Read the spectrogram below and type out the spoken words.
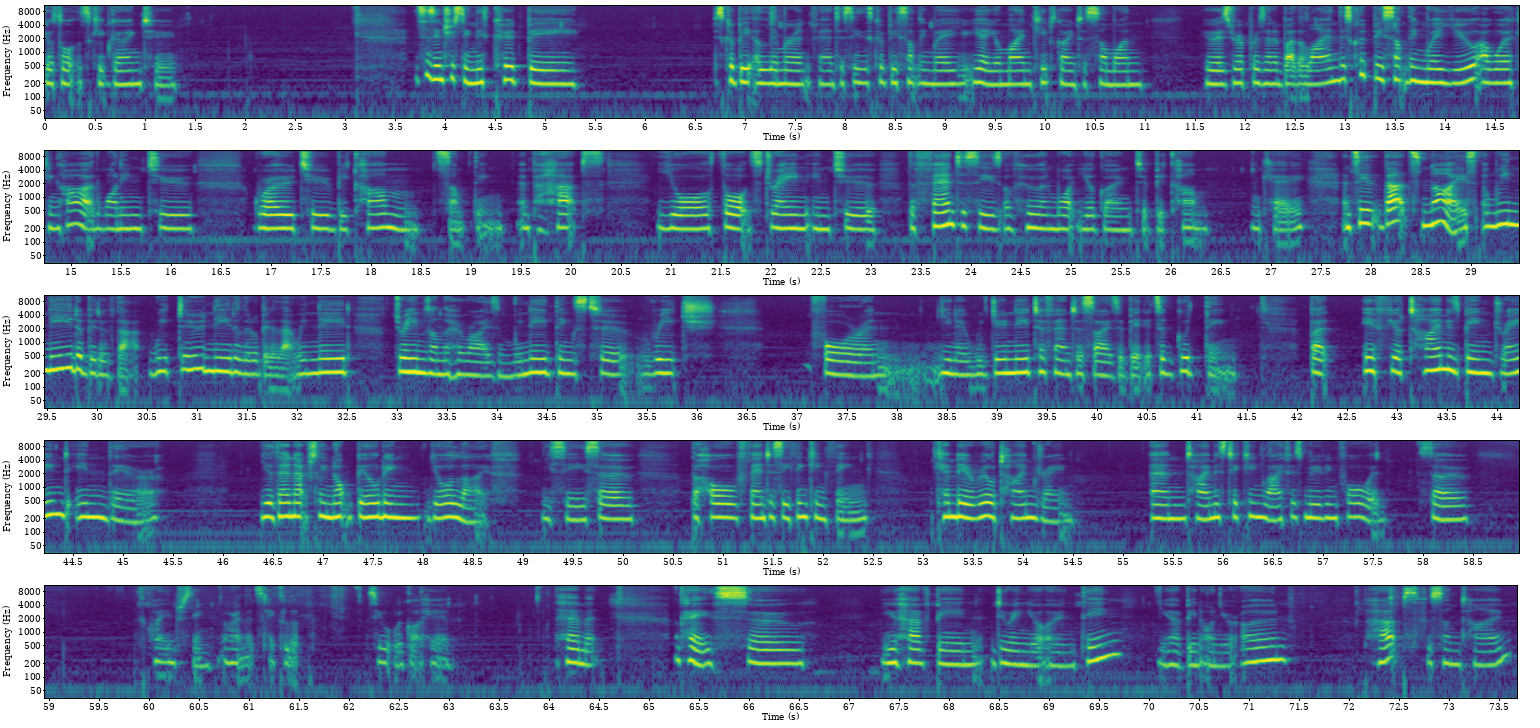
your thoughts keep going to? This is interesting. This could be this could be a limerent fantasy. This could be something where you, yeah, your mind keeps going to someone who is represented by the lion. This could be something where you are working hard, wanting to grow to become something, and perhaps your thoughts drain into the fantasies of who and what you're going to become. Okay, and see, that's nice, and we need a bit of that. We do need a little bit of that. We need dreams on the horizon, we need things to reach for and you know we do need to fantasize a bit it's a good thing but if your time is being drained in there you're then actually not building your life you see. So the whole fantasy thinking thing can be a real time drain and time is ticking life is moving forward. So it's quite interesting. All right let's take a look see what we've got here. The hermit. Okay so you have been doing your own thing, you have been on your own, perhaps for some time.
